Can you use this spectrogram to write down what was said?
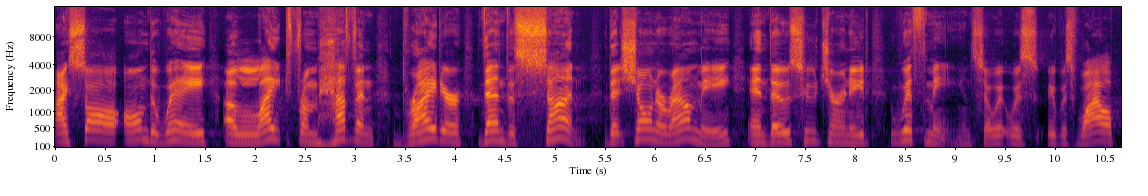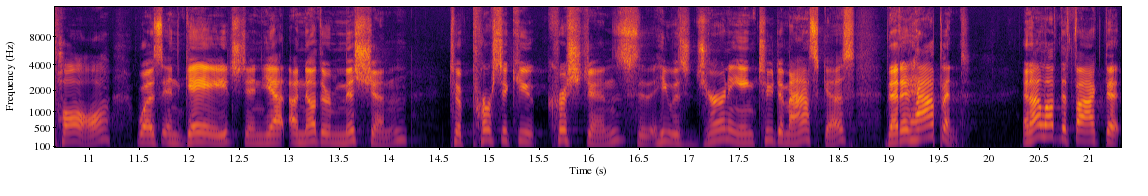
I saw on the way a light from heaven, brighter than the sun, that shone around me and those who journeyed with me. And so it was, it was while Paul was engaged in yet another mission to persecute Christians, he was journeying to Damascus, that it happened. And I love the fact that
